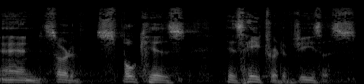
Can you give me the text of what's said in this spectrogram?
and sort of spoke his, his hatred of Jesus.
